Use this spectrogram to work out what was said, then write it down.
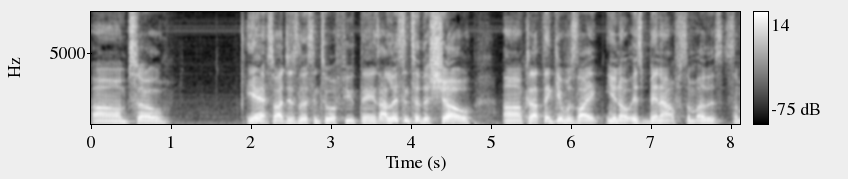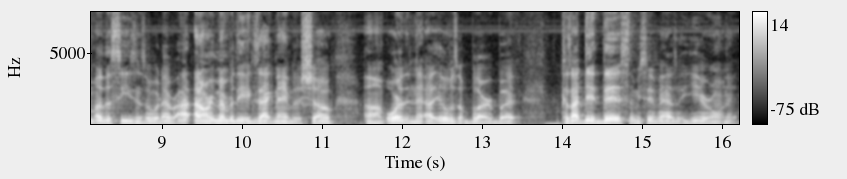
Um, so yeah, so I just listened to a few things. I listened to the show because um, I think it was like you know it's been out for some other some other seasons or whatever. I, I don't remember the exact name of the show um, or the it was a blur, but because I did this, let me see if it has a year on it.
